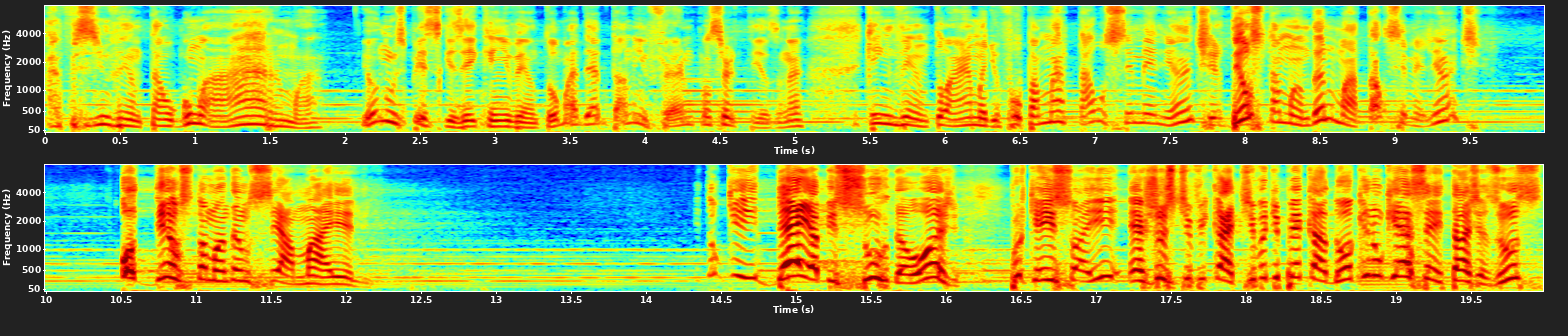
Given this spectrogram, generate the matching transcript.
Ah, eu preciso inventar alguma arma. Eu não pesquisei quem inventou, mas deve estar no inferno com certeza, né? Quem inventou a arma de fogo para matar o semelhante? Deus está mandando matar o semelhante? Ou Deus está mandando você amar ele? Então, que ideia absurda hoje, porque isso aí é justificativa de pecador que não quer aceitar Jesus.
